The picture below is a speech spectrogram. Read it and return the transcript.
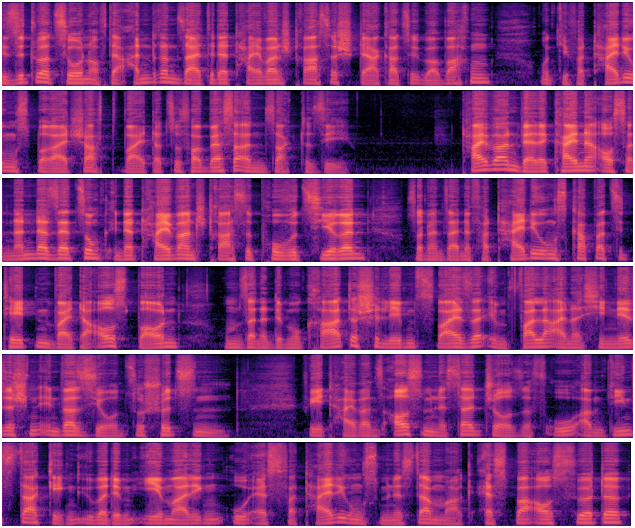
die Situation auf der anderen Seite der Taiwanstraße stärker zu überwachen und die Verteidigungsbereitschaft weiter zu verbessern, sagte sie. Taiwan werde keine Auseinandersetzung in der Taiwanstraße provozieren, sondern seine Verteidigungskapazitäten weiter ausbauen, um seine demokratische Lebensweise im Falle einer chinesischen Invasion zu schützen wie Taiwans Außenminister Joseph Wu am Dienstag gegenüber dem ehemaligen US-Verteidigungsminister Mark Esper ausführte,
